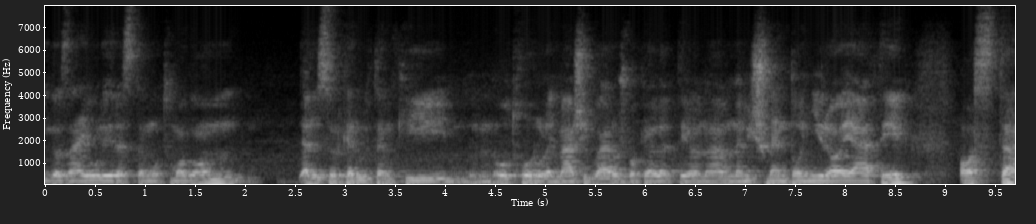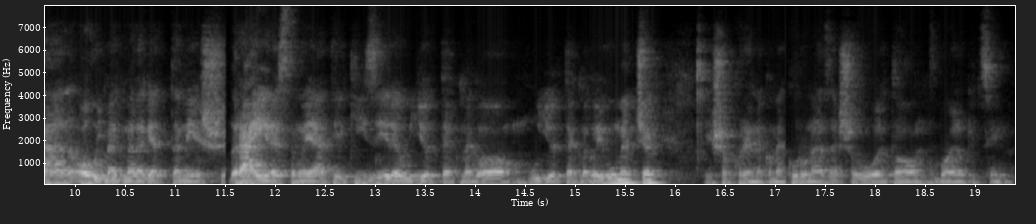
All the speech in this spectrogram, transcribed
igazán jól éreztem ott magam, először kerültem ki otthonról, egy másik városba kellett élnem, nem is ment annyira a játék, aztán ahogy megmelegettem és ráéreztem a játék ízére, úgy jöttek meg a, úgy jöttek meg a jó meccsek, és akkor ennek a megkoronázása volt a bajnoki cím.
